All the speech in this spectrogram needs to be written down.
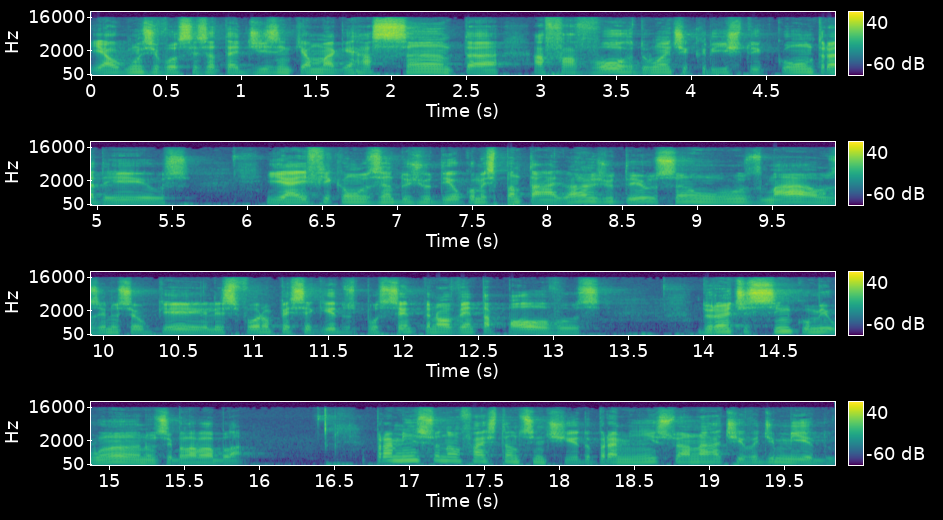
E alguns de vocês até dizem que é uma guerra santa a favor do anticristo e contra Deus. E aí ficam usando o judeu como espantalho. Ah, os judeus são os maus e não sei o que. Eles foram perseguidos por 190 povos durante 5 mil anos e blá blá blá. Para mim isso não faz tanto sentido, para mim isso é uma narrativa de medo,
